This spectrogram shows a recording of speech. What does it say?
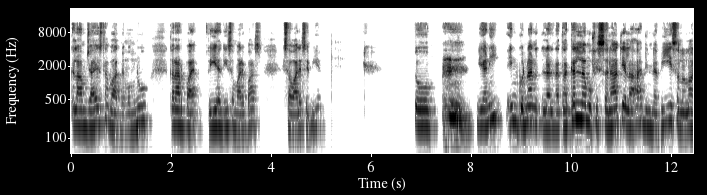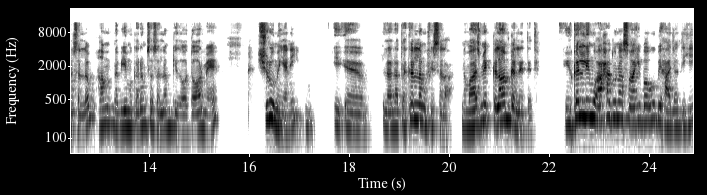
कलाम जायज़ था, बाद में ममनू करार पाया। तो ये हदीस हमारे पास इस हवाले से भी है। तो यानी इन कुन्ना नतकल्लम फिस्सलात नबी सल्लल्लाहु अलैहि वसल्लम, हम नबी मुकरम सल्लम के दौर में शुरू में, यानी फिस्सला नमाज़ में कलाम कर लेते थे। युकल्लिम अहदुना साहिबहु बिहाजतिही,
